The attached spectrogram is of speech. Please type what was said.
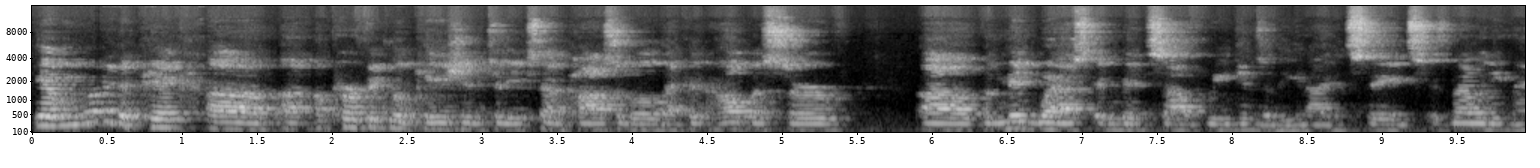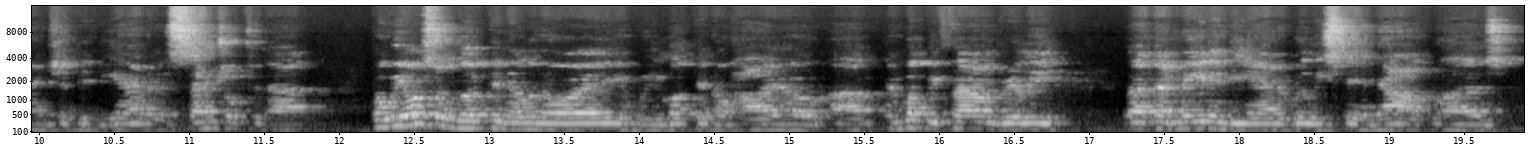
Yeah, we wanted to pick a, perfect location to the extent possible that could help us serve uh, the Midwest and Mid South regions of the United States. As Melanie mentioned, Indiana is central to that but we also looked in Illinois and we looked in Ohio. Um, and what we found really uh, that made Indiana really stand out was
